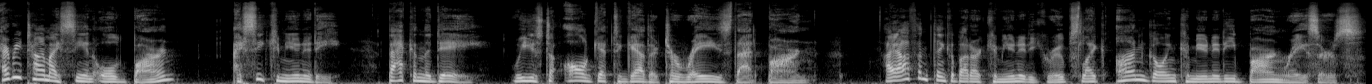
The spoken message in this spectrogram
Every time I see an old barn, I see community. Back in the day, we used to all get together to raise that barn. I often think about our community groups like ongoing community barn raisers.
